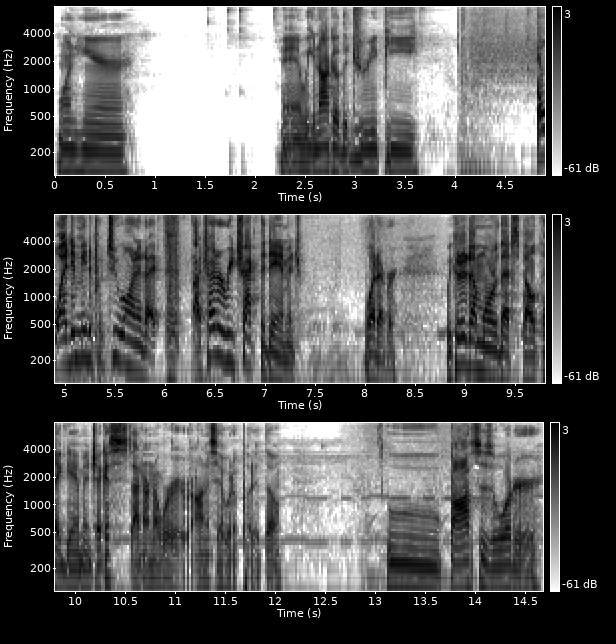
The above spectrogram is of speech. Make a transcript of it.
one here, and we can knock out the Dreepy. Oh, I didn't mean to put two on it. I, I tried to retract the damage. Whatever. We could have done more with that spell tag damage. I guess, I don't know where, honestly, I would have put it, though. Ooh, Boss's Order.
